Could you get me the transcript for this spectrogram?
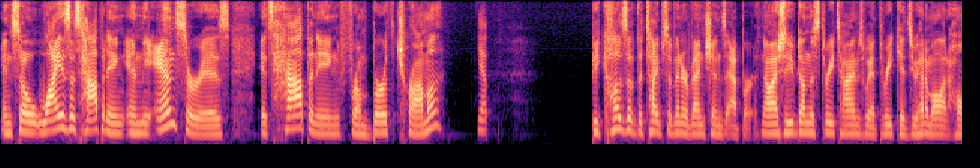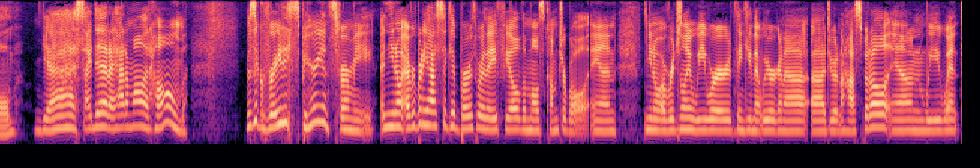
And so, why is this happening? And the answer is it's happening from birth trauma Yep. because of the types of interventions at birth. Now, Ashley, you've done this three times. We had three kids. You had them all at home. Yes, I did. I had them all at home. It was a great experience for me. And, you know, everybody has to give birth where they feel the most comfortable. And, you know, originally we were thinking that we were going to uh, do it in a hospital. And we went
